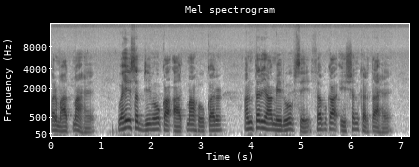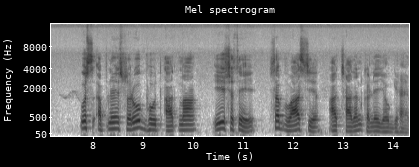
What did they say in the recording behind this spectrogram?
परमात्मा है। वही सब जीवों का आत्मा होकर अंतर्यामी रूप से सबका ईशन करता है। उस अपने स्वरूपभूत आत्मा ईश से सब वास्य आच्छादन करने योग्य है।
